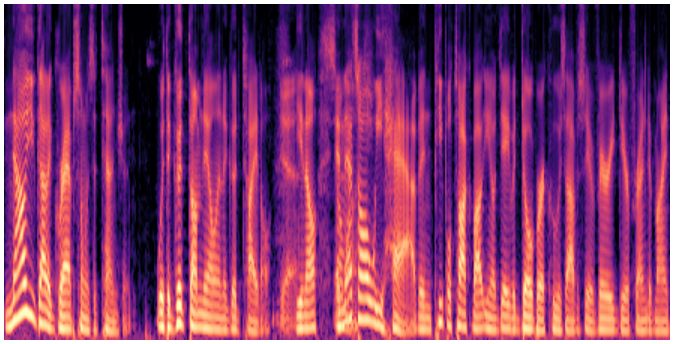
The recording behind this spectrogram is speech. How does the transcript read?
now you got to grab someone's attention with a good thumbnail and a good title. Yeah, You know, so and that's much. all we have. And people talk about, you know, David Dobrik, who is obviously a very dear friend of mine,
